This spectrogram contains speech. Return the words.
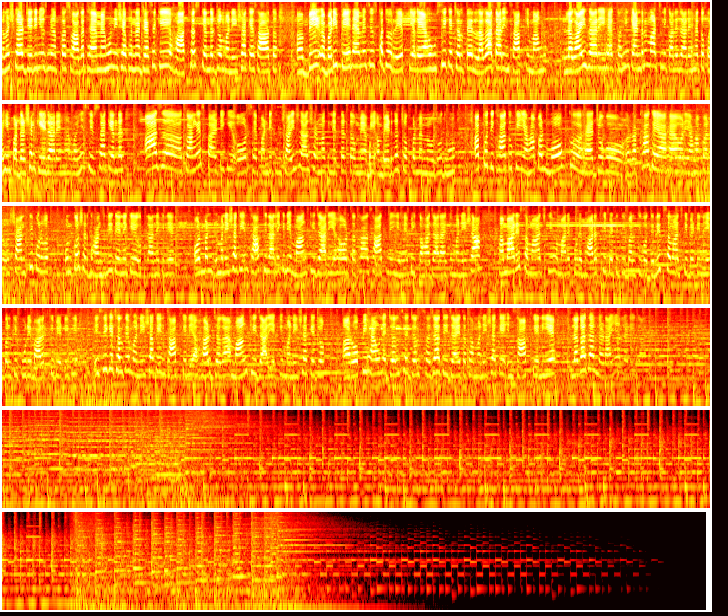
नमस्कार जे D news में आपका स्वागत है। मैं हूँ निशा खन्ना। जैसे कि हाथरस के अंदर जो मनीषा के साथ बे, बड़ी बेरहमी से उसका जो रेप किया गया है उसी के चलते लगातार इंसाफ की मांग लगाई जा रही है। कहीं कैंडल मार्च निकाले जा रहे हैं तो कहीं प्रदर्शन किए जा रहे हैं। वहीं सिरसा के अंदर आज कांग्रेस पार्टी की ओर से पंडित हुशारी लाल शर्मा के नेतृत्व में अभी अंबेडकर चौक पर मैं मौजूद हूँ। आपको दिखा दूँ कि यहाँ पर मोक है जो वो रखा गया है और यहाँ पर शांतिपूर्व उनको श्रद्धांजलि देने के लाने के लिए और मन, मनीषा की इंसाफ दिलाने के लिए मांग की जा रही है और तथा साथ में यह भी कहा जा रहा है कि मनीषा हमारे समाज की हमारे पूरे भारत की बेटी थी बल्कि वो दलित समाज की बेटी नहीं बल्कि पूरे भारत की बेटी थी। इसी के चलते मनीषा के इंसाफ के लिए हर जगह मांग की जा रही है कि मनीषा के जो आरोपी हैं, उन्हें जल्द से जल्द सजा दी जाए तथा मनीषा के इंसाफ के लिए लगातार लड़ाइयाँ लड़ी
